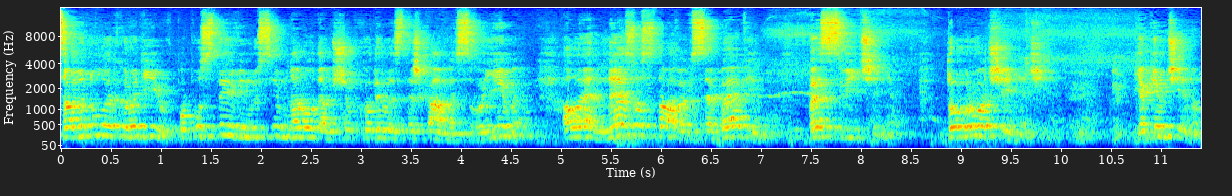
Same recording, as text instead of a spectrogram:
За минулих родів попустив він усім народам, щоб ходили стежками своїми, але не зоставив себе він без свідчення, добро чинячи. Яким чином?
